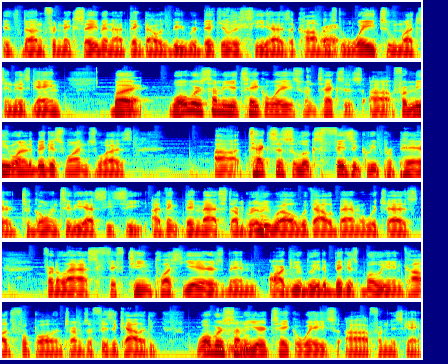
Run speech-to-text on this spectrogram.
it's done for Nick Saban. I think that would be ridiculous. He has accomplished right. way too much in this game, but. Right what were some of your takeaways from Texas? Uh, for me, one of the biggest ones was uh, Texas looks physically prepared to go into the SEC. I think they matched up really mm-hmm. well with Alabama, which has, for the last 15 plus years, been arguably the biggest bully in college football in terms of physicality. What were some mm-hmm. of your takeaways uh, from this game?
